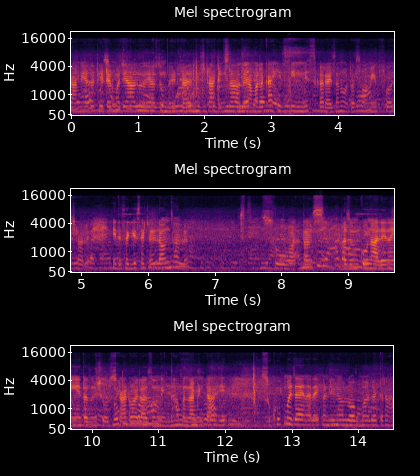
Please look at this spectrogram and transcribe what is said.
आम्ही आता थिएटरमध्ये आलो आहे अजून भेटला स्टार्टिंगला आलो आहे आम्हाला काही सीन मिस करायचा नव्हता सो आम्ही फर्स्ट आलो आहे इथे सगळे सेटल डाऊन झालो सो आता अजून कोण आले नाही आहेत अजून शो स्टार्ट व्हायला अजून एक दहा पंधरा मिनटं आहेत. सो खूप मजा येणार आहे. कंटिन्यू ब्लॉग बघत राहा.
